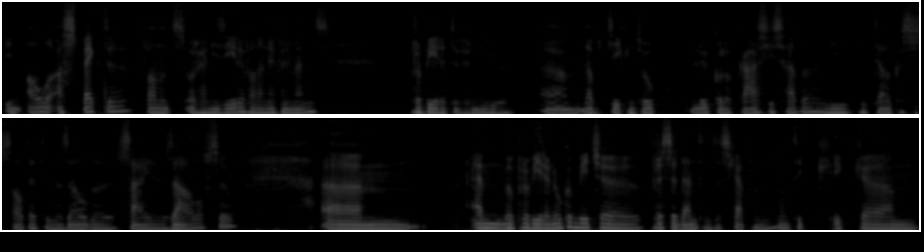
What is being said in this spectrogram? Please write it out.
in alle aspecten van het organiseren van een evenement proberen te vernieuwen. Um, dat betekent ook leuke locaties hebben, niet, niet telkens altijd in dezelfde saaie zaal of zo. Um, en we proberen ook een beetje precedenten te scheppen. Want ik, ik, um,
